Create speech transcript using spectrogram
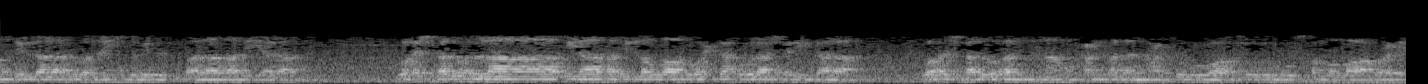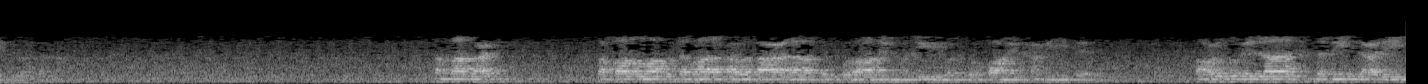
مضل له ومن يضلل فلا هادي له. وأشهد أن لا إله إلا الله وحده لا شريك له. وأشهد أن محمدا عبده ورسوله صلى الله عليه وسلم. أما بعد فقال الله تبارك وتعالى في القرآن المجيد والفرقان الحميد. أعوذ بالله السميع العليم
